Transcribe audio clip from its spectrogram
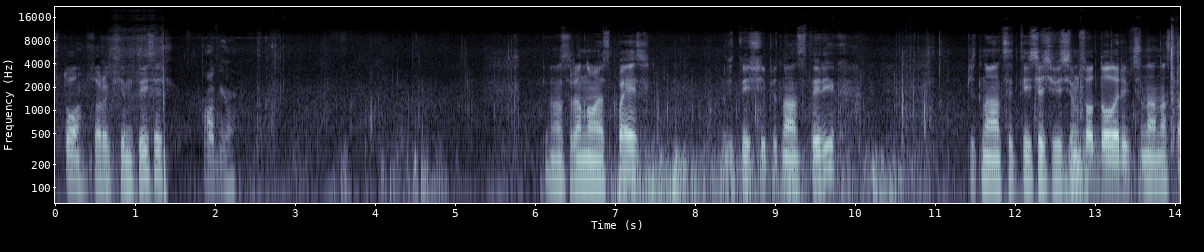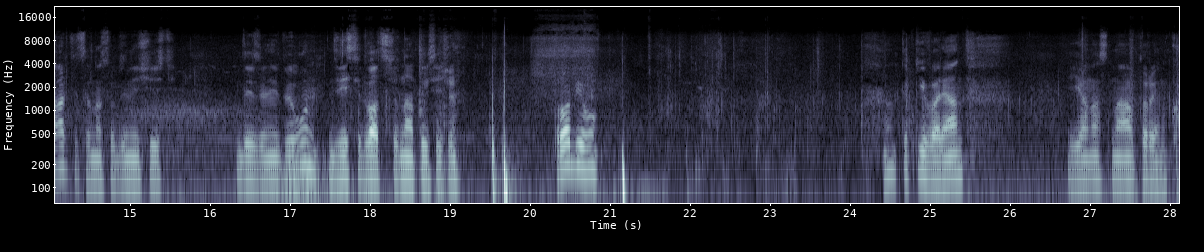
147 тисяч пробігу. У нас Renault Space 2015 рік. 15 тисяч 800 доларів ціна на старті, це у нас 1,6 дизельний двигун, 221 тисяча пробігу. Ось такий варіант є у нас на авторинку.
